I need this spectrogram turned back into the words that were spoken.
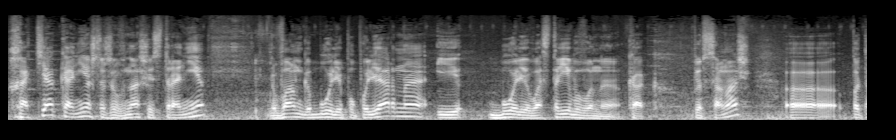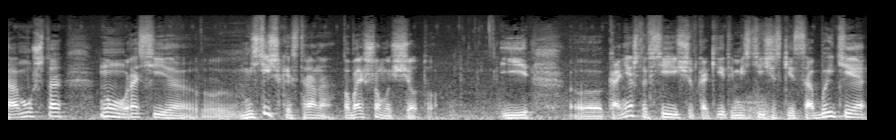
Хотя, конечно же, в нашей стране Ванга более популярна и более востребована как персонаж, э, потому что, ну, Россия э, мистическая страна, по большому счету. И, э, конечно, все ищут какие-то мистические события,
